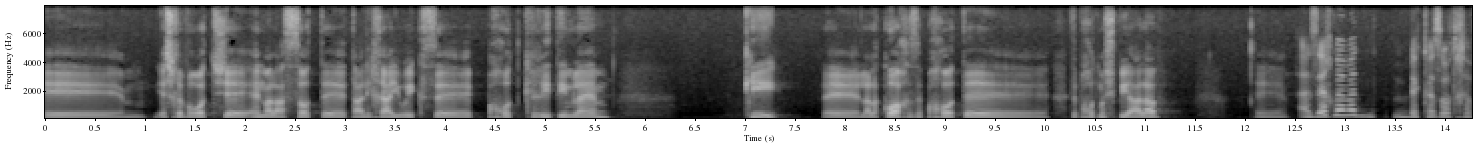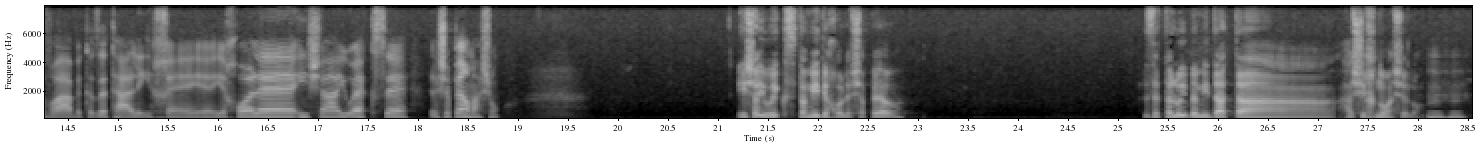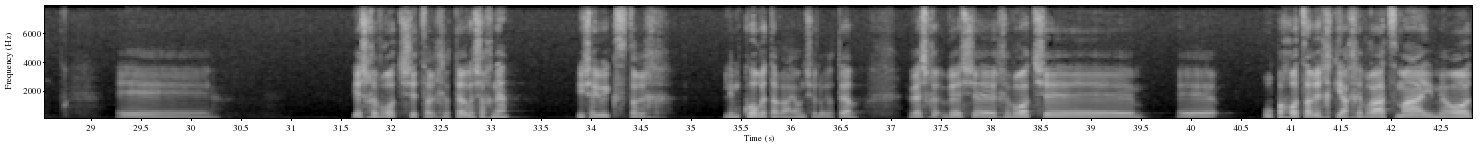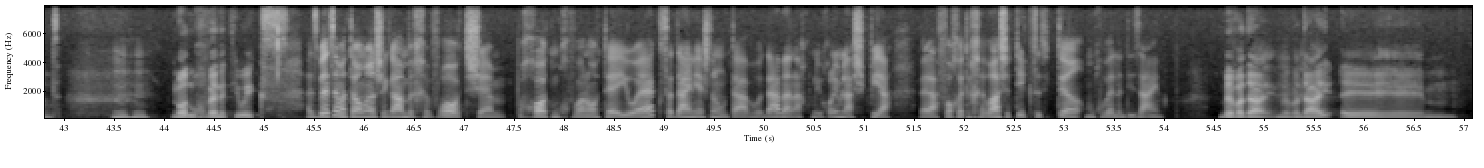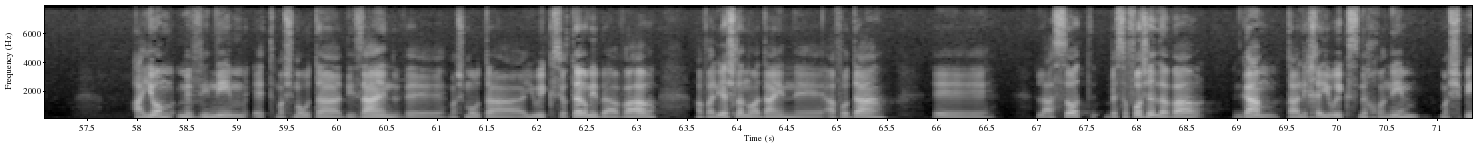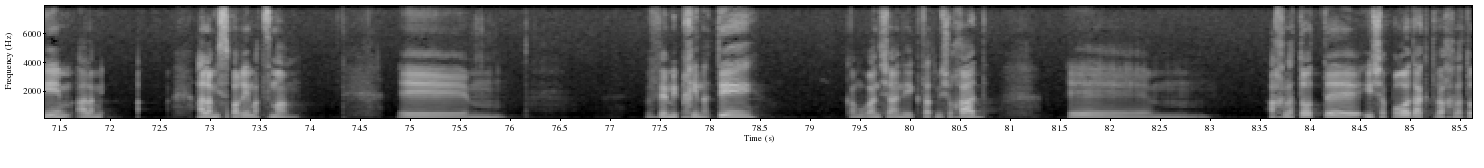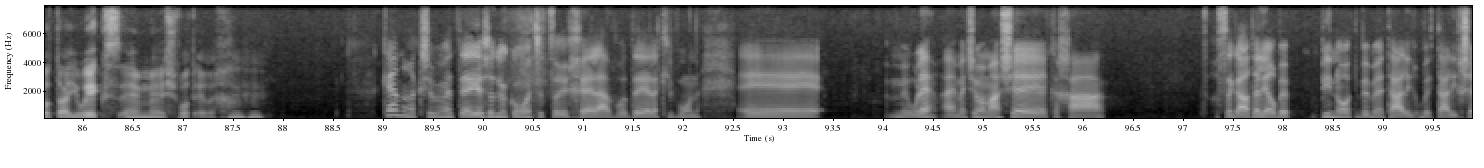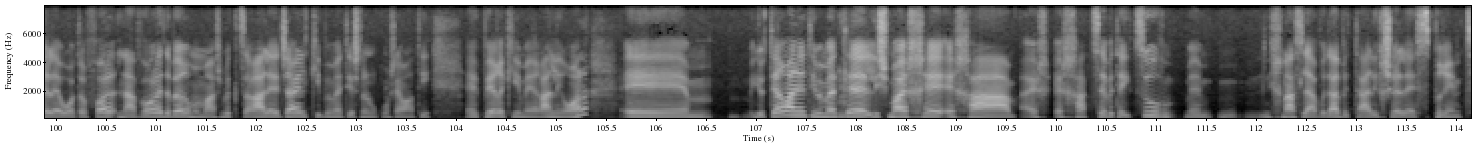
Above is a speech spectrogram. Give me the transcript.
יש חברות שאין מה לעשות, אה, תהליכי ה-UX אה, פחות קריטיים להם, כי אה, ללקוח זה פחות, אה, זה פחות משפיע עליו. אה, אז איך באמת בכזאת חברה, בכזה תהליך, אה, יכול אה, איש ה-UX לשפר משהו? איש ה-UX תמיד יכול לשפר. זה תלוי במידת ה- השכנוע שלו. אה, יש חברות שצריך יותר לשכנע, איש ה-UX צריך למכור את הרעיון שלו יותר, ויש, ויש חברות שהוא פחות צריך, כי החברה עצמה היא מאוד מהמם. מאוד מוכוונת UX. אז בעצם אתה אומר שגם בחברות שהן פחות מוכוונות אה, UX, עדיין יש לנו את העבודה, ואנחנו יכולים להשפיע ולהפוך את החברה שתהיה קצת יותר מוכוונת דיזיין. בוודאי, בוודאי. אה, היום מבינים את משמעות הדיזיין ומשמעות ה-UX יותר מבעבר, אבל יש לנו עדיין אה, עבודה אה, לעשות. בסופו של דבר, גם תהליכי UX נכונים משפיעים על, המ... על המספרים עצמם. אה, ומבחינתי, כמובן שאני קצת משוחד, אה, החלטות אה, איש ה product והחלטות ה-UX הן אה, שוות ערך. כן, רק שבאמת אה, יש עוד מקומות שצריך לעבוד לכיוון. מעולה. האמת שממש ככה סגרת לי הרבה פינות באמת תהליך, בתהליך של waterfall. נעבור לדבר ממש בקצרה על agile, כי באמת יש לנו, כמו שאמרתי, אה, פרק עם אה, רן לירון. אה, יותר מעניין אותי באמת אה, לשמוע איך, אה, איך, איך, איך הצוות העיצוב אה, נכנס לעבודה בתהליך של אה, ספרינט.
